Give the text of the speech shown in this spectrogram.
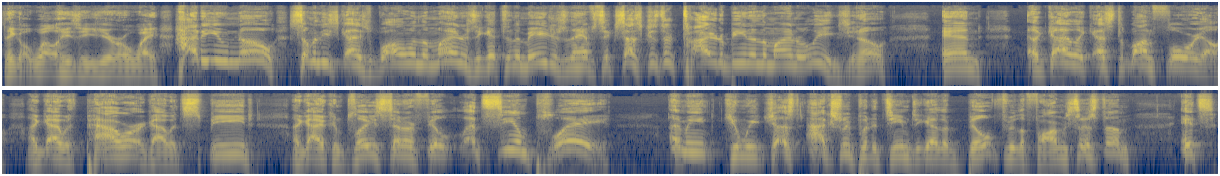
They go, well, he's a year away. How do you know? Some of these guys wallow in the minors, they get to the majors and they have success because they're tired of being in the minor leagues, you know. And a guy like Estevan Florial, a guy with power, a guy with speed, a guy who can play center field. Let's see him play. I mean, can we just actually put a team together built through the farm system? It's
